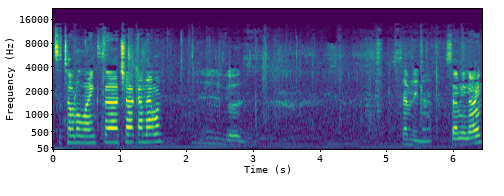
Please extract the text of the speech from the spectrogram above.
What's the total length, uh, Chuck, on that one? Goes 79. 79?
